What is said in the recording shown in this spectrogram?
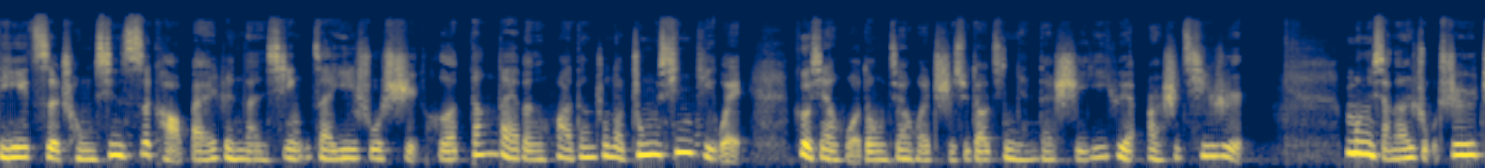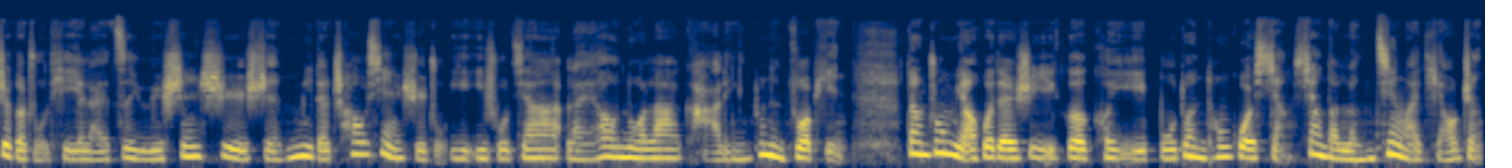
第一次重新思考白人男性在艺术史和当代文化当中的中心地位。各项活动将会持续到今年的十一月二十七日。梦想的乳汁这个主题来自于身世神秘的超现实主义艺术家莱奥诺拉·卡林顿的作品，当中描绘的是一个可以不断通过想象的棱镜来调整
